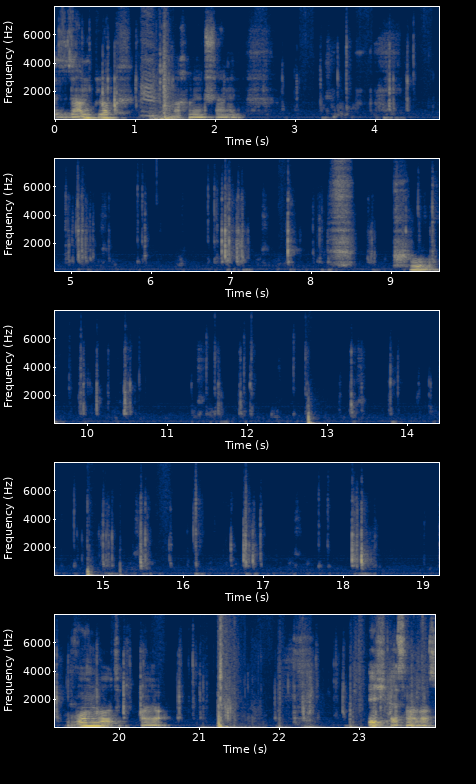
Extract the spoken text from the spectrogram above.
Sandblock machen wir einen Stein hin. Puh. Wohin wollte ich? Ah ja. Ich esse mal was.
